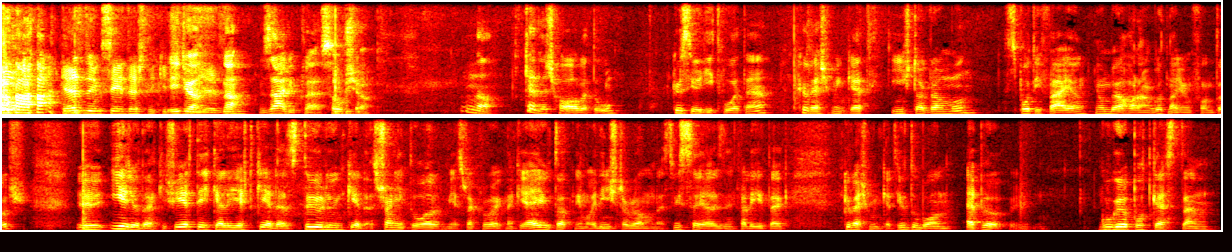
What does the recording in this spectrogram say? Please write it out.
Kezdünk szétesni kicsit. Így van. Na, zárjuk le. Social. Na, kedves hallgató, köszi, hogy itt voltál. Kövess minket Instagramon, Spotify-on, nyomd be a harangot, nagyon fontos. Írj oda egy kis értékelést, kérdezz tőlünk, kérdezz Sanyitól, mi ezt megpróbáljuk neki eljutatni, majd Instagramon ezt visszajelezni felétek. Kövess minket Youtube-on, Apple, Google Podcast-en,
